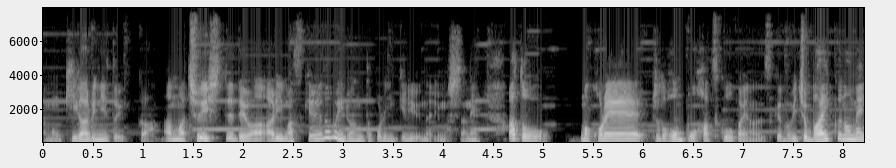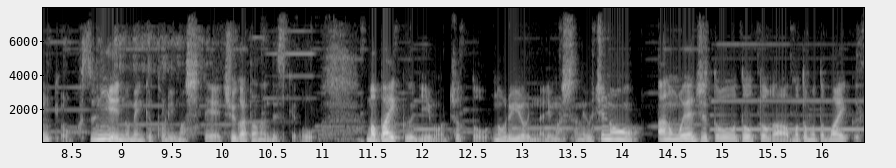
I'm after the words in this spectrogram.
あの気軽にというか、あまあ、注意してではありますけれども、いろんなところに行けるようになりましたね。あと、まあ、これ、ちょっと本邦初公開なんですけど、一応バイクの免許、普通二輪の免許取りまして、中型なんですけど、まあ、バイクにもちょっと乗るようになりましたね。うちのあの親父と弟がもともとバイク好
